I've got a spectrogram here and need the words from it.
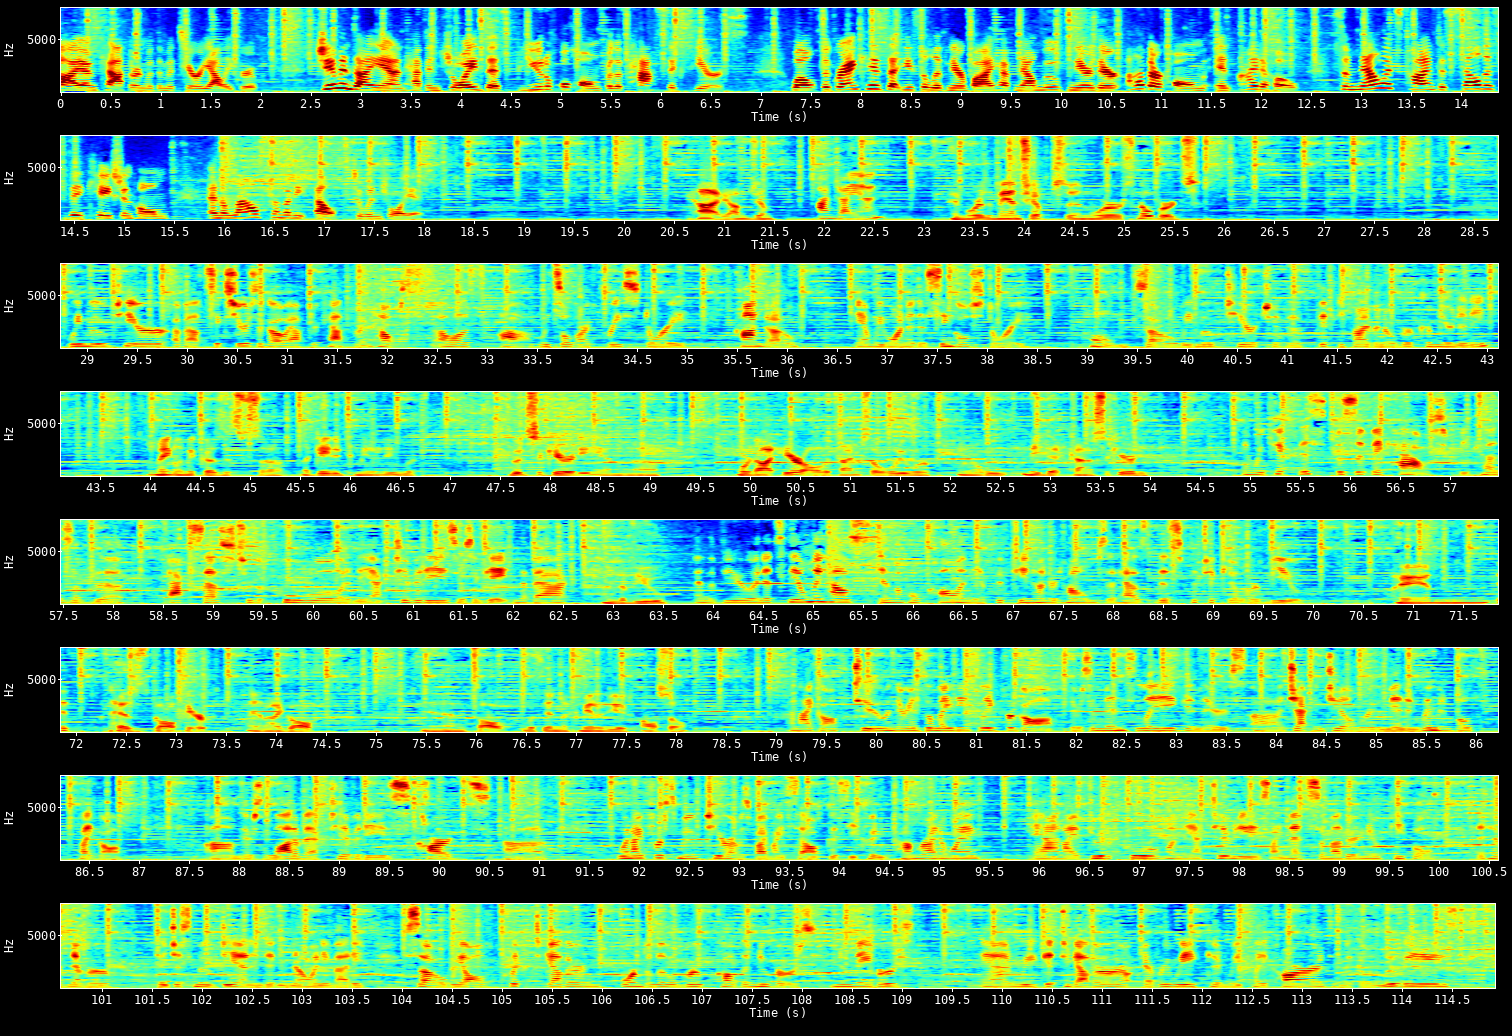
Hi, I'm Katherine with the Materiale Group. Jim and Diane have enjoyed this beautiful home for the past six years. Well, the grandkids that used to live nearby have now moved near their other home in Idaho. So now it's time to sell this vacation home and allow somebody else to enjoy it. Hi, I'm Jim, I'm Diane. and we're the Manships, and we're snowbirds. We moved here about six years ago after Katherine helped sell us. Uh, we sold our three story condo and we wanted a single story home. So we moved here to the 55 and over community. Mainly because it's uh, a gated community with good security, and uh, we're not here all the time, so we were, you know, we need that kind of security. And we picked this specific house because of the access to the pool and the activities. There's a gate in the back And the view, and the view. And it's the only house in the whole colony of 1,500 homes that has this particular view. and it has golf here, and I golf, and it's all within the community also. And I golf too. And there is a ladies' league for golf. There's a men's league, and there's uh, Jack and Jill, where the men and women both play golf. Um, there's a lot of activities, cards. Uh, when I first moved here, I was by myself because he couldn't come right away. And I, through the pool and the activities, I met some other new people that have never, they just moved in and didn't know anybody. So we all clicked together and formed a little group called the Newbers, New Neighbors. And we get together every week and we play cards and we go to movies.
